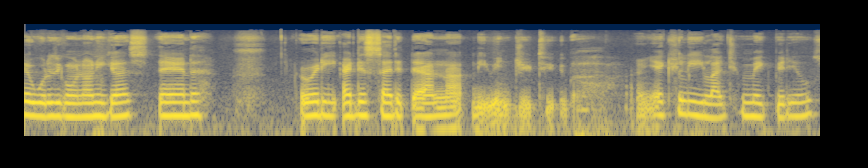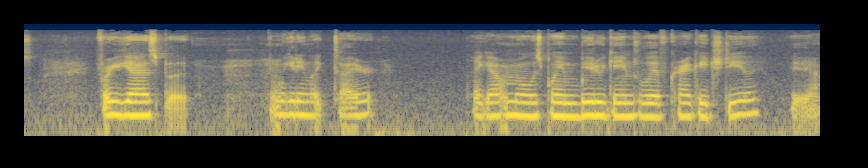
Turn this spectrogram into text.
Hey, what is going on, you guys? And already, I decided that I'm not leaving YouTube. I actually like to make videos for you guys, but I'm getting like tired. Like I'm always playing video games with Crank HD. Yeah.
